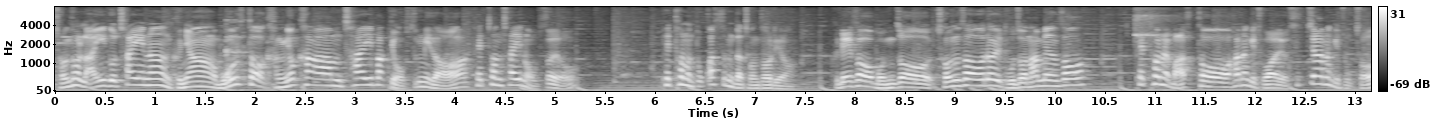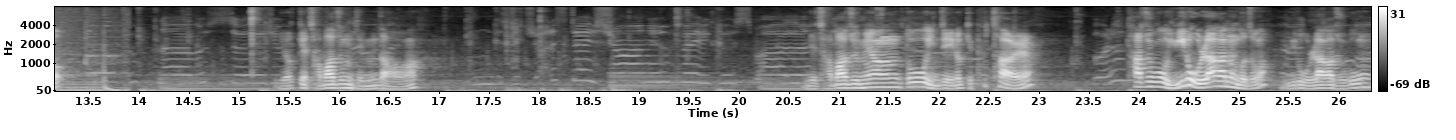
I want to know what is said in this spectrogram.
전설 난이도 차이는 그냥 몬스터 강력함 차이밖에 없습니다. 패턴 차이는 없어요. 패턴은 똑같습니다 전설이랑. 그래서 먼저 전설을 도전하면서 패턴을 마스터하는 게 좋아요. 숙제하는 게 좋죠. 이렇게 잡아주면 됩니다 이제 잡아주면 또 이제 이렇게 포탈 타주고 위로 올라가는 거죠. 위로 올라가지고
